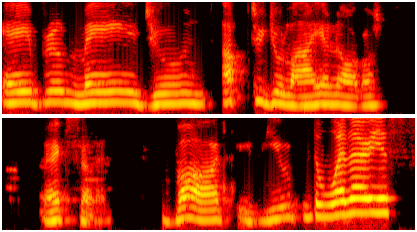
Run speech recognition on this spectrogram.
April, May, June, up to July and August. Excellent. But if you, The weather is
